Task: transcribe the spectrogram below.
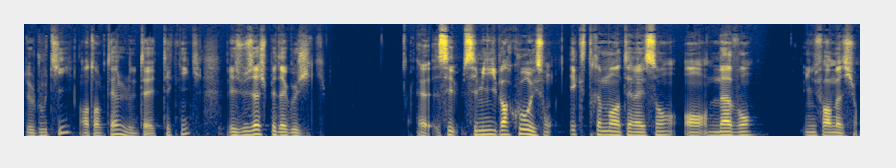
de l'outil en tant que tel, le détail technique, les usages pédagogiques. Euh, ces, ces mini-parcours, ils sont extrêmement intéressants en avant une formation.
